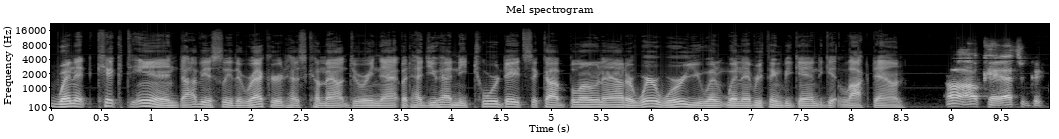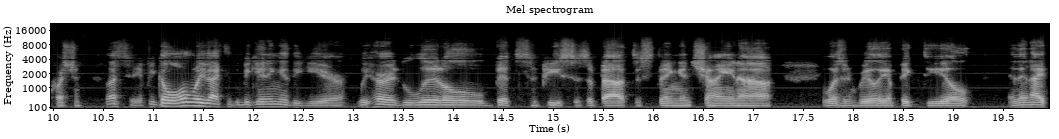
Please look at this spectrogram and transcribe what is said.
When it kicked in, obviously the record has come out during that, but had you had any tour dates that got blown out, or where were you when, when everything began to get locked down? Oh, okay. That's a good question. Let's see. If you go all the way back to the beginning of the year, we heard little bits and pieces about this thing in China. It wasn't really a big deal. And then I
